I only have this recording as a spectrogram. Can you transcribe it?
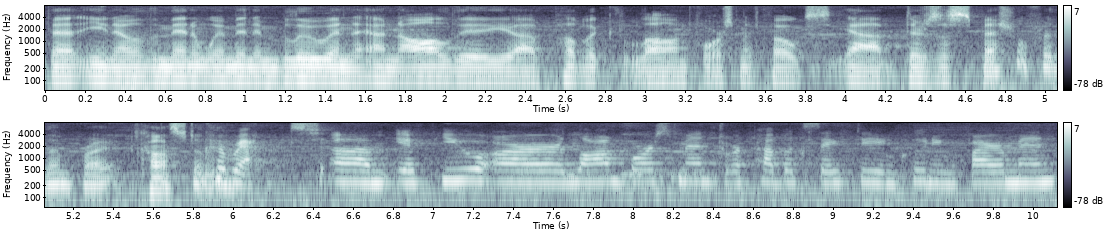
that you know the men and women in blue and, and all the uh, public law enforcement folks. Yeah, there's a special for them, right? Constantly. Correct. Um, if you are law enforcement or public safety, including firemen,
